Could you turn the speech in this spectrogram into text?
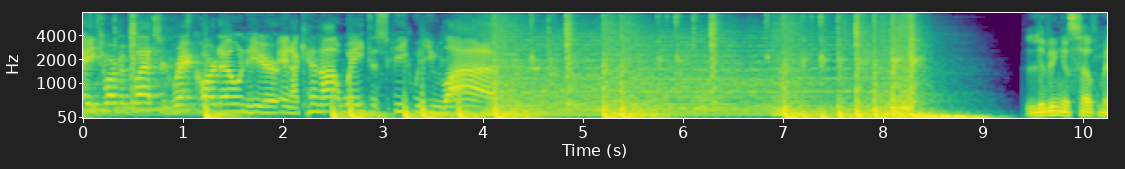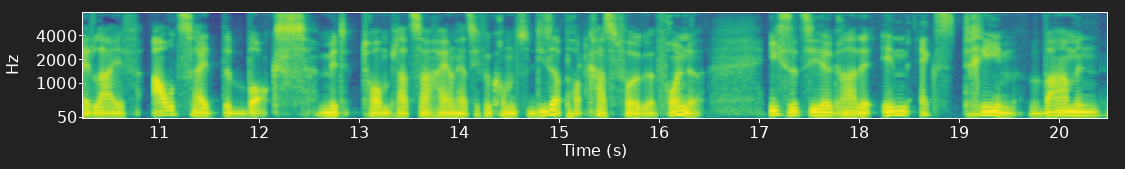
Hey, Torben Blatcher, Grant Cardone here, and I cannot wait to speak with you live. Living a Self-Made Life Outside the Box mit Torben Platzer. Hi und herzlich willkommen zu dieser Podcast-Folge. Freunde, ich sitze hier gerade im extrem warmen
